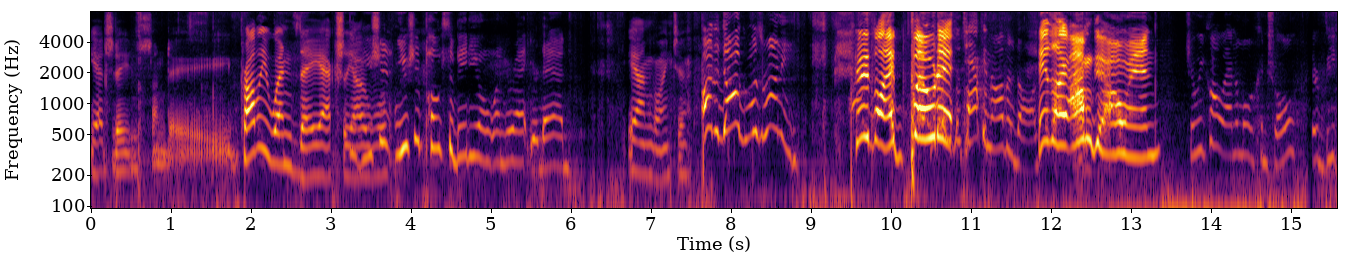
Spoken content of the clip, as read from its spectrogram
yeah, today is Sunday. Probably Wednesday, actually. I you will. should you should post a video when you're at your dad. Yeah, I'm going to. Oh, the dog was running. He's like, boot it! He's attacking the other dog. He's like, I'm going! Should we call animal control? They're beat.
